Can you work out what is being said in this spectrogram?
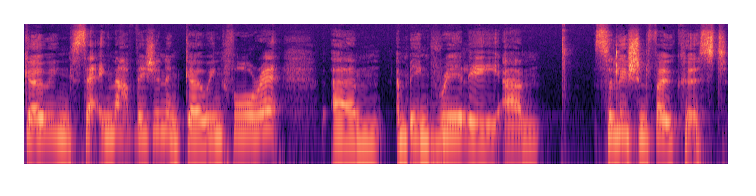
going, setting that vision and going for it um, and being really. Um, solution focused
